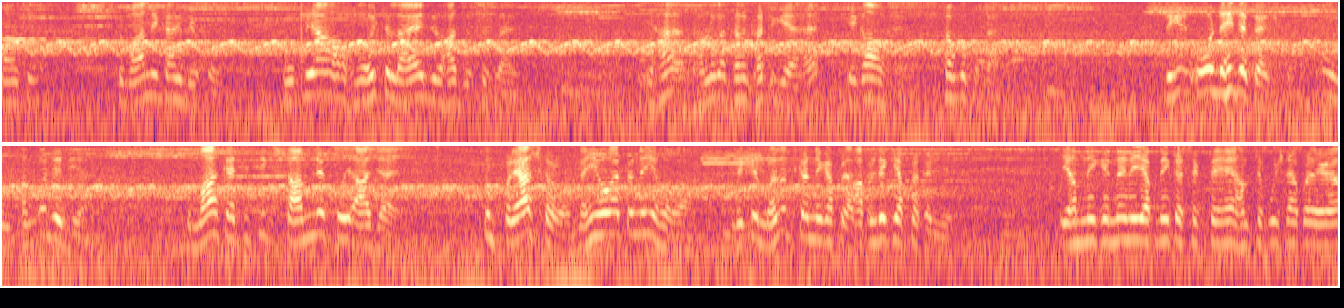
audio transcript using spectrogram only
मांग के? तो माँ ने कहा कि देखो रुपया वही से लाए जो हाथ दूसरे से लाए। यहाँ हम लोग का धन घट गया है ये गाँव है सबको पता है। लेकिन वो नहीं देता इसको। हमको दे दिया। तो माँ कहती थी कि सामने कोई आ जाए तुम प्रयास करो नहीं होगा तो नहीं होगा लेकिन मदद करने का प्रयास आप लेके अपना करिए। ये हम नहीं कि नहीं नहीं आप नहीं कर सकते हैं हमसे पूछना पड़ेगा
